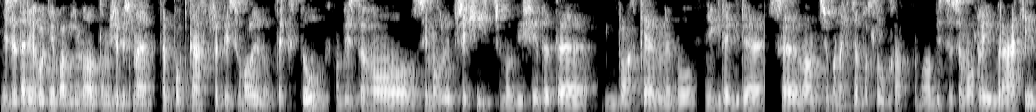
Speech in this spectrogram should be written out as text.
My se tady hodně bavíme o tom, že bychom ten podcast přepisovali do textu, abyste ho si mohli přečíst, třeba když jedete vlakem nebo někde, kde se vám třeba nechce poslouchat, nebo abyste se mohli vrátit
